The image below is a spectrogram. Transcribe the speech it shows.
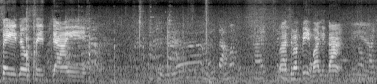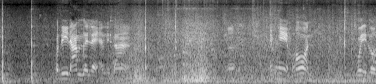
เซโนเซใจถือเยอะนาฬิกามาขายมาชิมาปิ้งวาลิต้าพอดีดำเลยแหละอลิต้าเออแหมห้อน เว้ยหล่น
